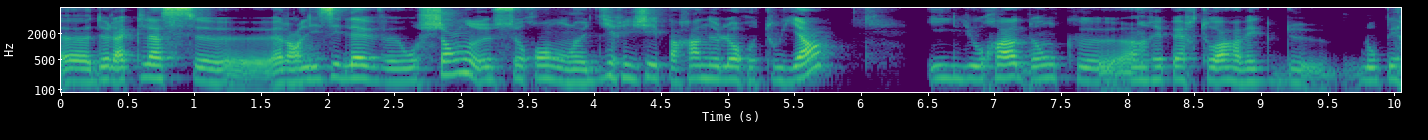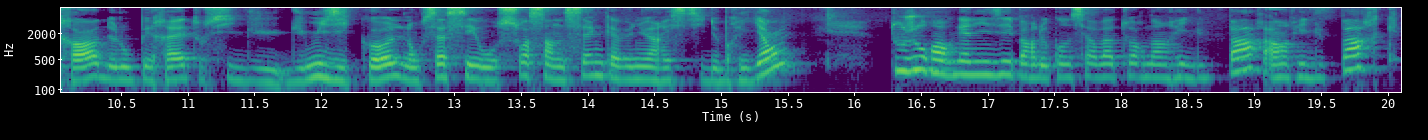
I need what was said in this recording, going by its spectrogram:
Euh, de la classe, alors les élèves au chant seront dirigés par Anne-Laure Touillat il y aura donc euh, un répertoire avec de l'opéra, de l'opérette, aussi du, musical. Donc ça c'est au 65 avenue Aristide Briand. Toujours organisé par le conservatoire d'Henri Duparc, Henri Duparc,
